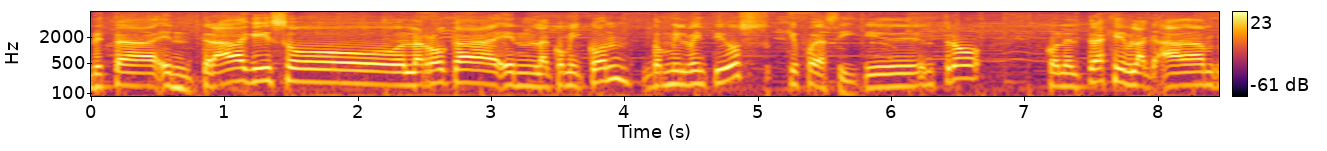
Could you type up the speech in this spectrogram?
de esta entrada que hizo La Roca en la Comic Con 2022, que fue así, que entró con el traje de Black Adam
